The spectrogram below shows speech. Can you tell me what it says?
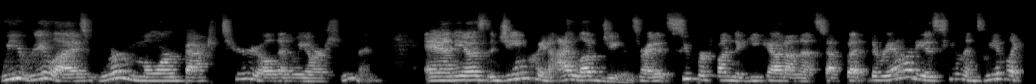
we realize we're more bacterial than we are human. And you know, as the gene queen, I love genes, right? It's super fun to geek out on that stuff. But the reality is humans, we have like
